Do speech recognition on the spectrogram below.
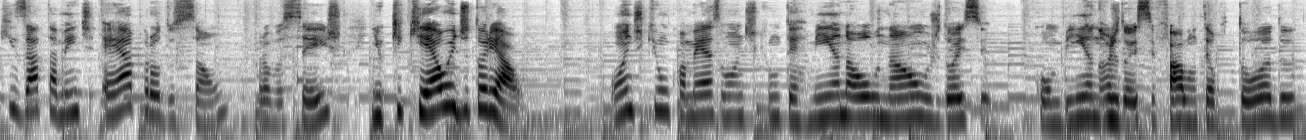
que exatamente é a produção para vocês e o que, que é o editorial. Onde que um começa, onde que um termina, ou não, os dois se combinam, os dois se falam o tempo todo.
